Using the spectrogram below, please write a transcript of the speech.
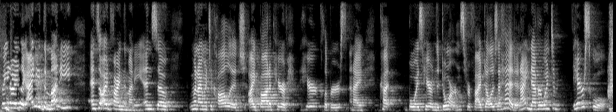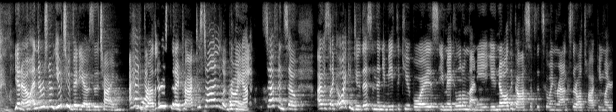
But, you know, like, I need the money. And so I'd find the money. And so when I went to college, I bought a pair of hair clippers and I cut boys' hair in the dorms for $5 a head. And I never went to hair school, you know, and there was no YouTube videos at the time. I had yeah. brothers that I practiced on growing okay. up stuff. And so I was like, oh, I can do this. And then you meet the cute boys, you make a little money, you know all the gossip that's going around because they're all talking while you're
